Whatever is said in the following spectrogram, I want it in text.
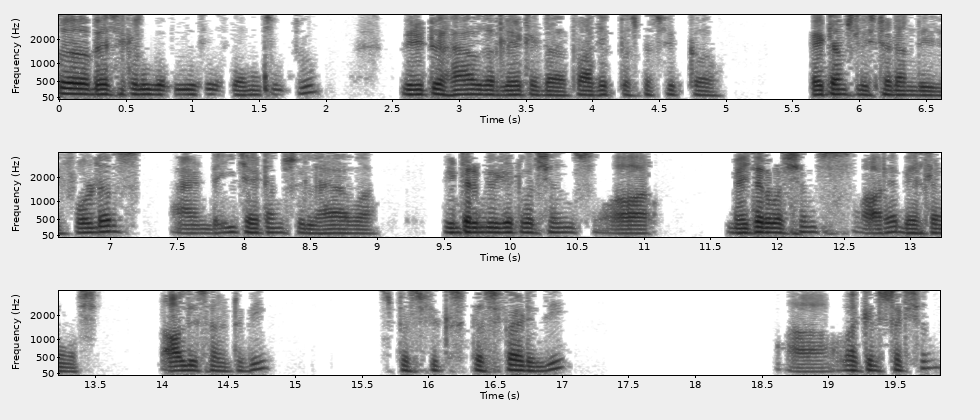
uh, basically the PVCS dimension 2 we need to have the related uh, project specific items listed on the folders and each items will have intermediate versions or major versions or a baseline version. All these have to be specific specified in the uh, work instruction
